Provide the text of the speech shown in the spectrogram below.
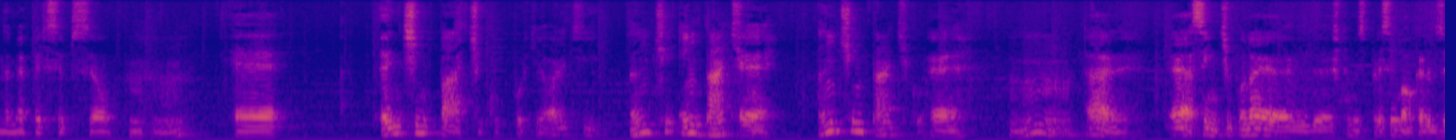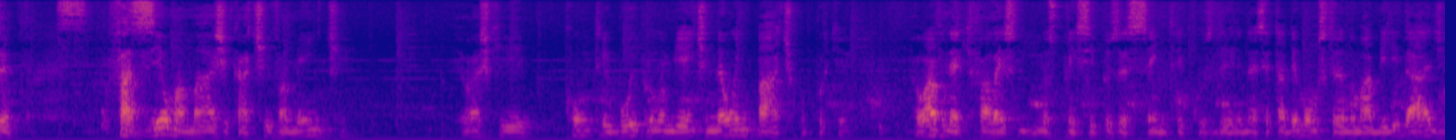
na minha percepção, Uhum. é anti-empático, porque a hora que Anti-empático. é, Anti-empático. é, Hum. ah, é, é assim, tipo, né, acho que eu me expressei mal, quero dizer, fazer uma mágica ativamente, eu acho que contribui para um ambiente não empático, porque é o Avner que fala isso nos princípios excêntricos dele, né, você está demonstrando uma habilidade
